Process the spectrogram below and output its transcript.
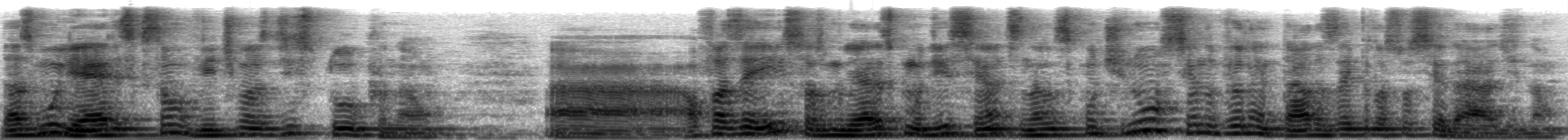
das mulheres que são vítimas de estupro, não? Ah, ao fazer isso, as mulheres, como disse antes, não, elas continuam sendo violentadas aí pela sociedade, não?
